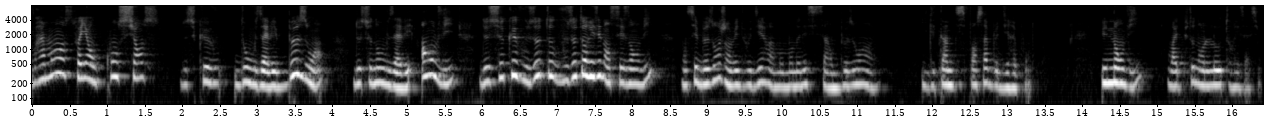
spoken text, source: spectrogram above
vraiment soyez en conscience de ce dont vous avez besoin, de ce dont vous avez envie, de ce que vous, vous autorisez dans ces envies, dans ces besoins. J'ai envie de vous dire, à un moment donné, si c'est un besoin, il est indispensable d'y répondre. Une envie, on va être plutôt dans l'autorisation.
